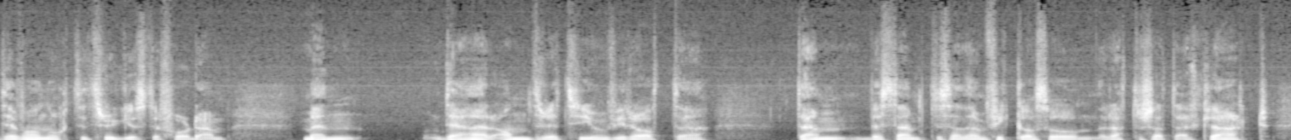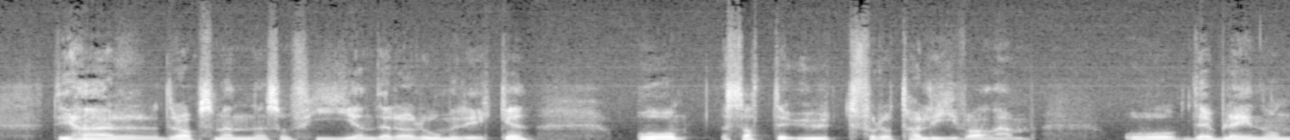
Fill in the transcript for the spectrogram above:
det var nok det tryggeste for dem. Men det her andre triumviratet, de bestemte seg, de fikk altså rett og slett erklært de her drapsmennene som fiender av Romerriket, og satte ut for å ta livet av dem. Og det ble noen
